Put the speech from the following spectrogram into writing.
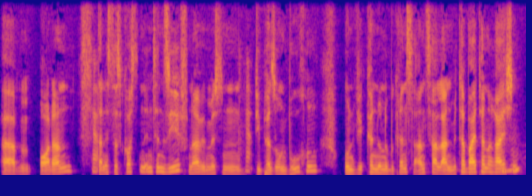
ähm, ordern, ja. dann ist das kostenintensiv. Ne? Wir müssen ja. die Person buchen und wir können nur eine begrenzte Anzahl an Mitarbeitern erreichen. Mhm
